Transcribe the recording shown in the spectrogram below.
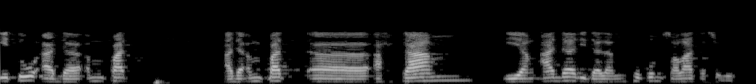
itu ada empat ada empat uh, ahkam yang ada di dalam hukum salat tersebut.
